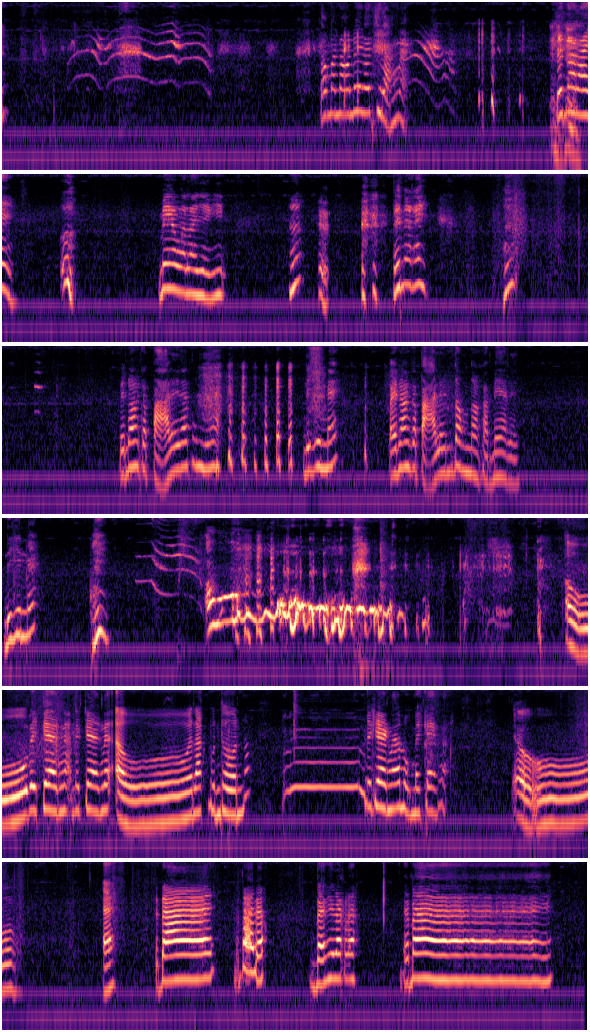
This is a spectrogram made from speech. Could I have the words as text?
ต้องมานอนด้วยนะทีหลังน่ะ เป็นอะไรเออแมวอะไรอย่างนี้ฮะ เป็นอะไรฮะไปนอนกับป๋าเลยนะพรุ่งนี้ได้ยินไหมไปนอนกับป๋าเลยไม่ต้องนอนกับแม่เลย ได้ยินไหมเฮ้ยโอ้โหโอ้ไม่แกล้งละไม่แกล้งละโอ้รักบุญทนเนาะอืมไม่แกล้งแล้วลูกไม่แกล้งละโอ้เอ๊ะบ๊ายบายบ๊ายบายแล้วบ๊ายบายพี่รักแล้ว 拜拜。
